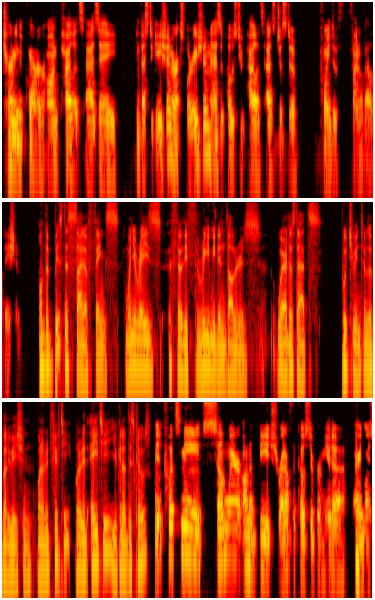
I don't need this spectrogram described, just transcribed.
turning the corner on pilots as a investigation or exploration as opposed to pilots as just a point of final validation. On the business side of things, when you raise $33 million, where does that put you in terms of valuation? 150, 180? You cannot disclose? It puts me somewhere on a beach right off the coast of Bermuda. Very nice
